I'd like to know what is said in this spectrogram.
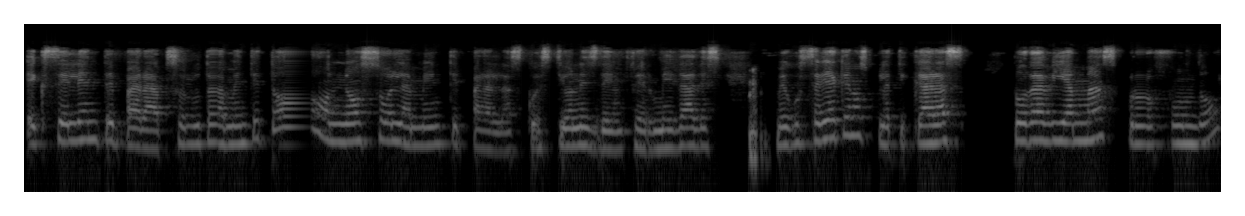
excelente para absolutamente todo, no solamente para las cuestiones de enfermedades. Me gustaría que nos platicaras todavía más profundo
